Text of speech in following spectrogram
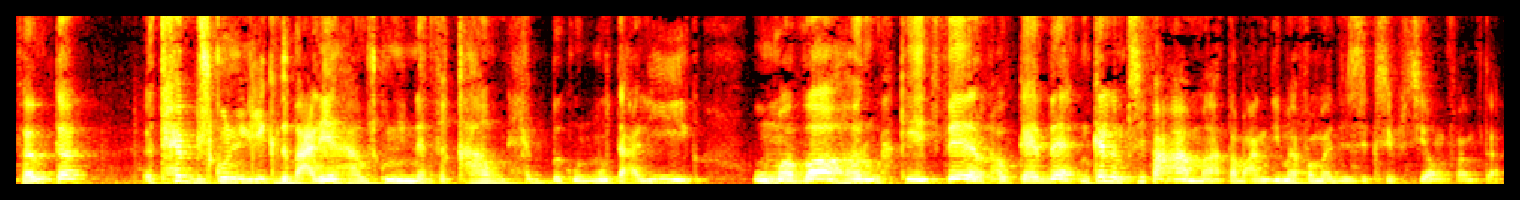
فهمت؟ تحب شكون اللي يكذب عليها وشكون ينافقها ونحبك ونموت عليك ومظاهر وحكاية فارغة وكذا. نتكلم بصفة عامة. طبعا ديما فما des exceptions فهمت؟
